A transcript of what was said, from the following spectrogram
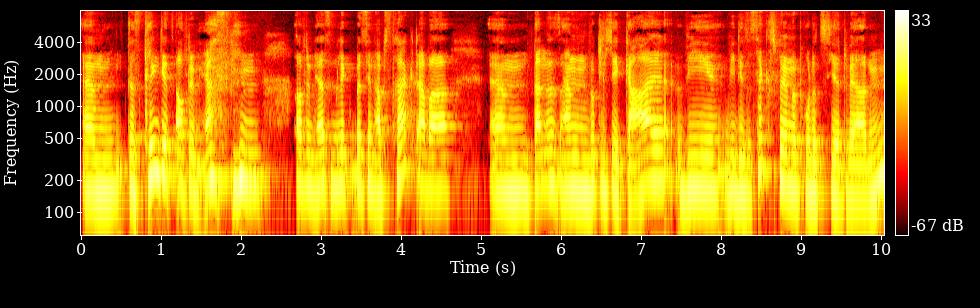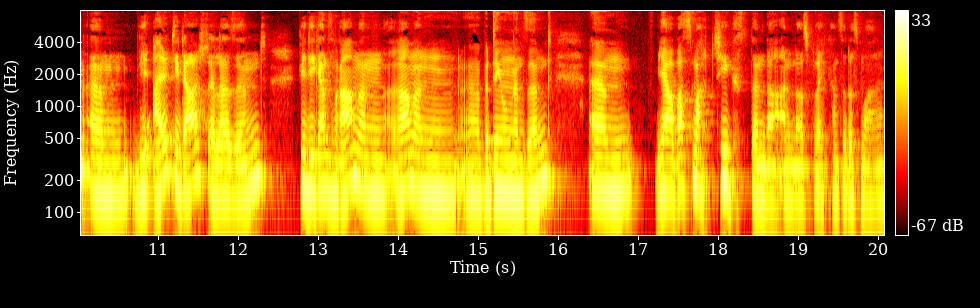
Ähm, das klingt jetzt auf den ersten, auf den ersten Blick ein bisschen abstrakt, aber ähm, dann ist es einem wirklich egal, wie, wie diese Sexfilme produziert werden, ähm, wie alt die Darsteller sind, wie die ganzen Rahmen, Rahmenbedingungen äh, sind. Ähm, ja, was macht Cheeks denn da anders? Vielleicht kannst du das mal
